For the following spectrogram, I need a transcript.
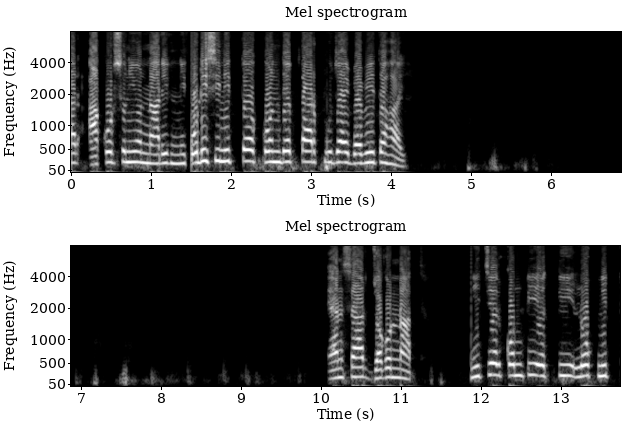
তার আকর্ষণীয় নারীর ওডিসি নৃত্য কোন দেবতার পূজায় ব্যবহৃত হয়? অ্যান্সার জগন্নাথ। নিচের কোনটি একটি লোকনৃত্য?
